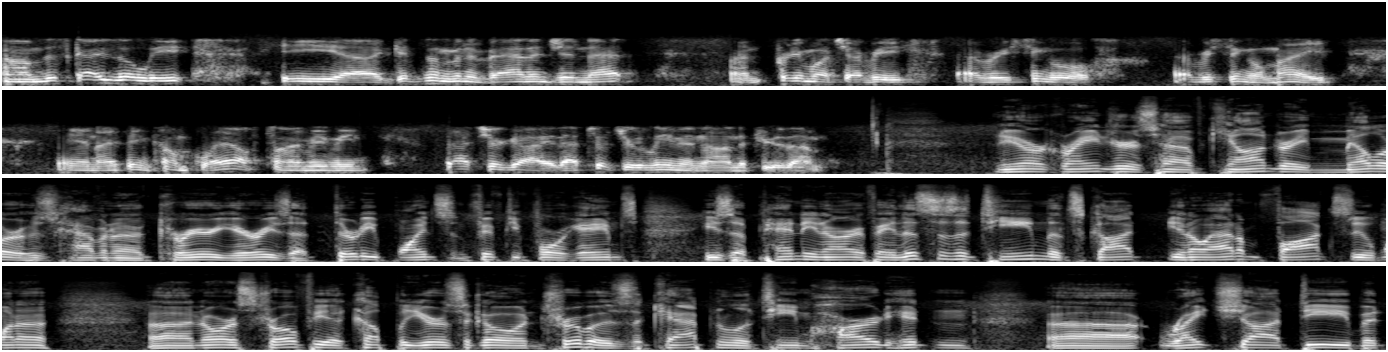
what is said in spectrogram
um, this guy's elite. He uh, gives them an advantage in net on pretty much every every single every single night. And I think come playoff time, I mean, that's your guy. That's what you're leaning on if you're them. New York Rangers have K'Andre Miller, who's having a career year. He's at 30 points in 54 games. He's a pending RFA. This is a team that's got, you know, Adam Fox, who won a uh, Norris Trophy a couple years ago, and Trouba is the captain of the team, hard hitting uh, right shot D. But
